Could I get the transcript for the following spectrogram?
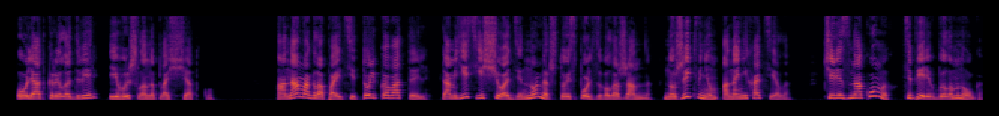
Оля открыла дверь и вышла на площадку. Она могла пойти только в отель. Там есть еще один номер, что использовала Жанна, но жить в нем она не хотела. Через знакомых, теперь их было много,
